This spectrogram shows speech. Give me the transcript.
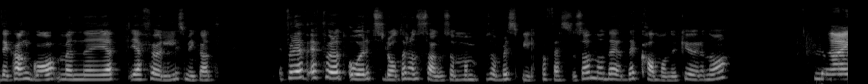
Det kan gå, men eh, jeg, jeg føler liksom ikke at For jeg, jeg føler at årets låt er sånn sang som, man- som blir spilt på fest og sånn, og det, det kan man jo ikke gjøre nå. Nei,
